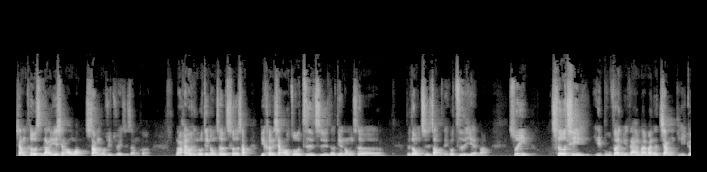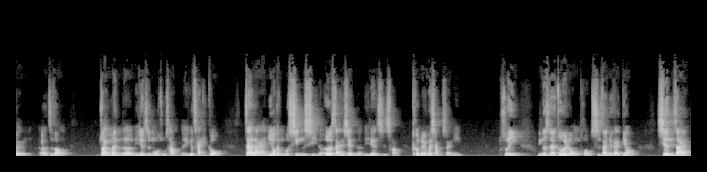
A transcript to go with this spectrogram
像特斯拉也想要往上游去垂直整合，那还有很多电动车的车厂也可能想要做自制的电动车的这种制造，等于说自研啦。所以车企一部分也在慢慢的降低跟。呃，这种专门的锂电池模组厂的一个采购，再来也有很多新起的二三线的锂电池厂，可能也会抢生意。所以宁德时代作为龙头，市占就在掉。现在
